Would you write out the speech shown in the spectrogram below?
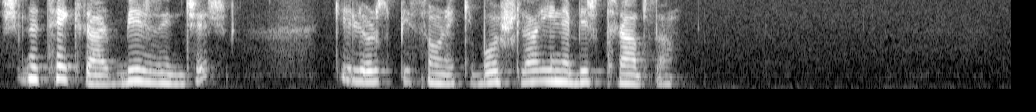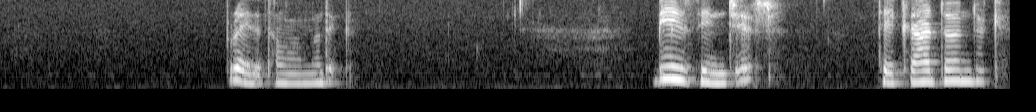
Şimdi tekrar bir zincir geliyoruz bir sonraki boşluğa yine bir trabzan. Burayı da tamamladık. Bir zincir tekrar döndük.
